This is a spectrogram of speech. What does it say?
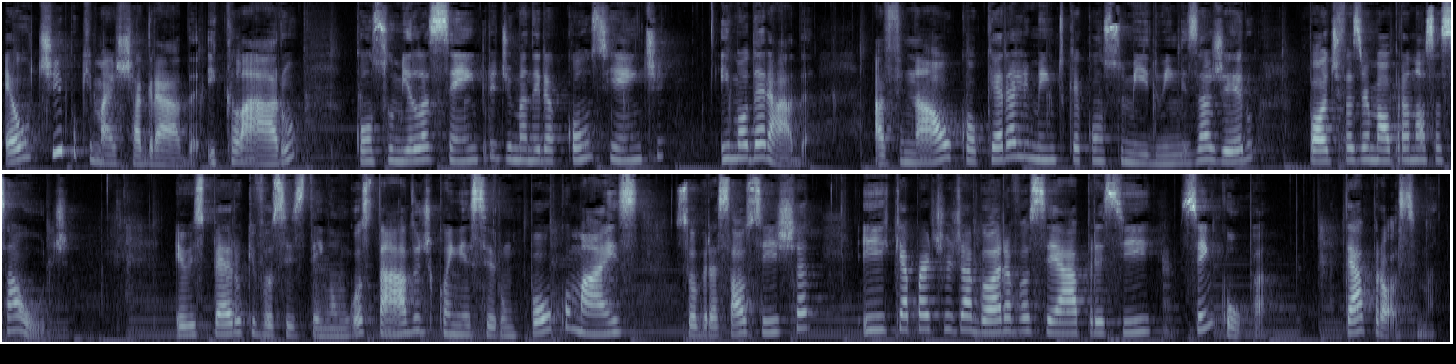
é o tipo que mais te agrada e, claro, consumi-la sempre de maneira consciente e moderada. Afinal, qualquer alimento que é consumido em exagero pode fazer mal para a nossa saúde. Eu espero que vocês tenham gostado de conhecer um pouco mais sobre a salsicha e que a partir de agora você a aprecie sem culpa. Até a próxima!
